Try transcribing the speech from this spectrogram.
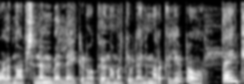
ഓളെന്ന ഓപ്ഷനും ബെല്ലൈക്കണും ഒക്കെ ഒന്ന് അമർത്തി വിടാനും മറക്കല്ലേ കേട്ടോ. താങ്ക്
